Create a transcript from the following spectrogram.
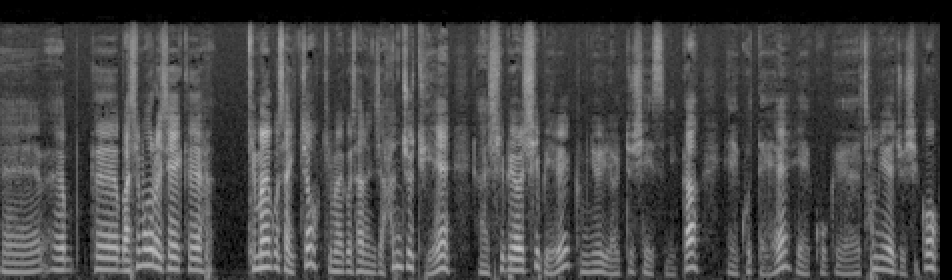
에, 그 마지막으로 이제 그 기말고사 있죠? 기말고사는 이제 한 주 뒤에 12월 10일 금요일 12시에 있으니까 예, 그때 예, 꼭 예, 참여해 주시고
